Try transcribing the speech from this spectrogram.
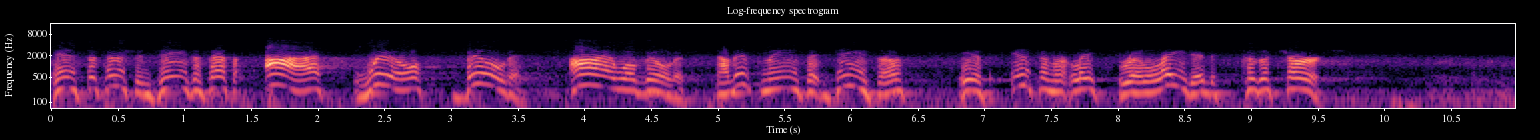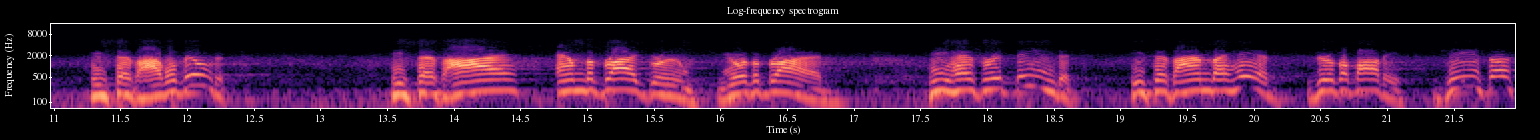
institution. Jesus says, I will build it. I will build it. Now, this means that Jesus is intimately related to the church. He says, I will build it. He says, I am the bridegroom. You're the bride. He has redeemed it. He says, I'm the head, you're the body. Jesus,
